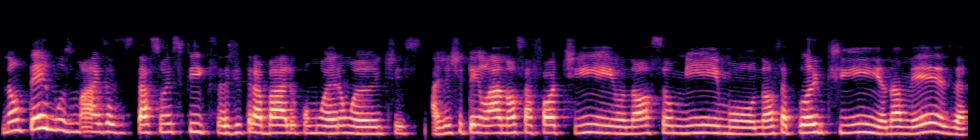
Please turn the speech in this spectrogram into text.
não termos mais as estações fixas de trabalho como eram antes. A gente tem lá nossa fotinho, nosso mimo, nossa plantinha na mesa.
